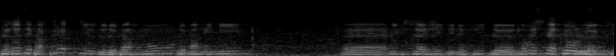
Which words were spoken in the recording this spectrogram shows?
Présentée par Clotilde de Barmont, de Marigny. Euh, il s'agit d'une fille de Norris Catoul qui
